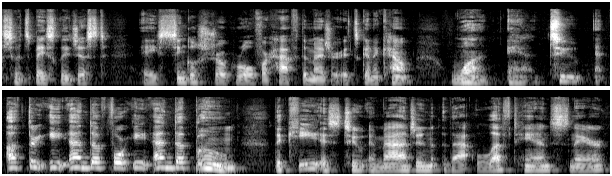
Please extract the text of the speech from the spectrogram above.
So it's basically just a single stroke roll for half the measure. It's gonna count one and two and a three E and a four E and a boom. The key is to imagine that left hand snare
